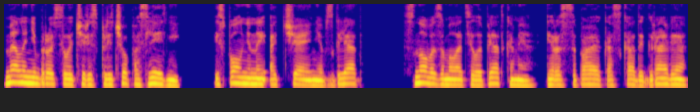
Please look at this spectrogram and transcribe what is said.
Мелани бросила через плечо последний, исполненный отчаяния взгляд, снова замолотила пятками и, рассыпая каскады гравия,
